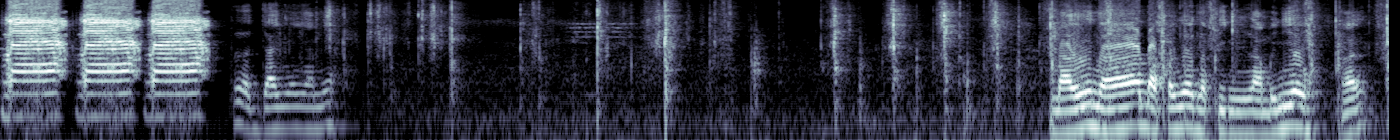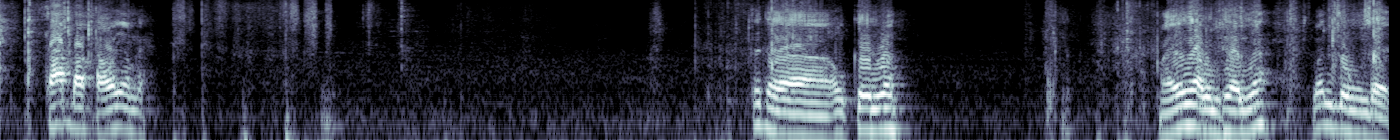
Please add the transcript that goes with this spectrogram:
ba ba ba rất là nhanh anh em nhé. Máy nó đọc bao nhiêu là trình làm bấy nhiêu. Đấy, sát 36 anh em này. Rất là ok luôn. Máy là bình thường nhé vẫn dùng để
